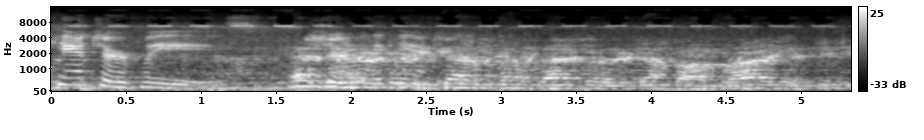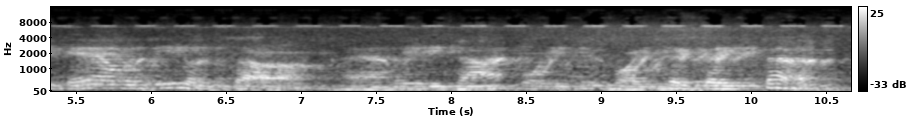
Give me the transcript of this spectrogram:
Canter, please. That's the number 37 coming back for their jump off ride and Jimmy Gale with Evensong. And leading time 42.687.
